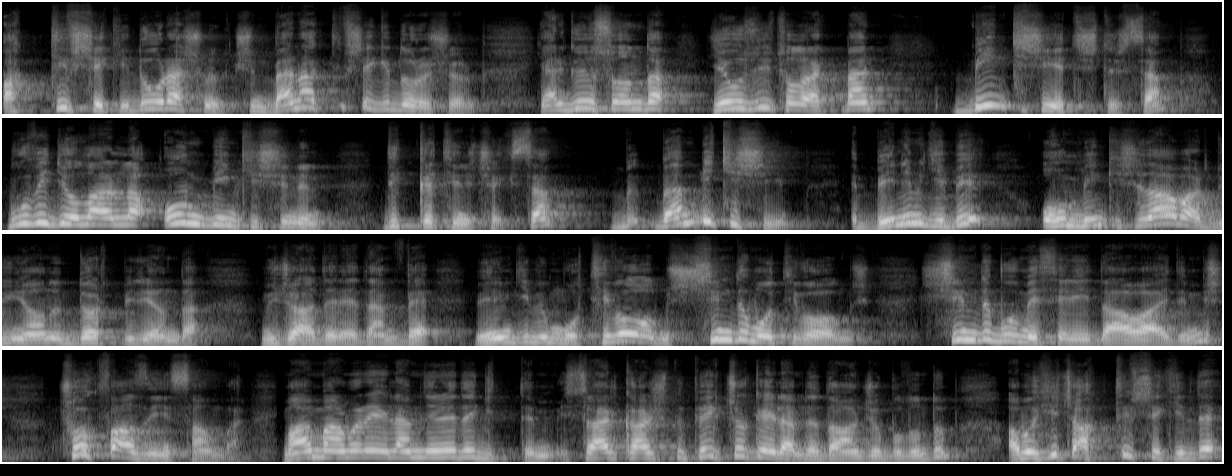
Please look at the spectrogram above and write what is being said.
aktif şekilde uğraşmıyorduk. Şimdi ben aktif şekilde uğraşıyorum. Yani gün sonunda Yavuz Yiğit olarak ben bin kişi yetiştirsem, bu videolarla 10 bin kişinin dikkatini çeksem, ben bir kişiyim. E benim gibi 10 bin kişi daha var dünyanın dört bir yanında mücadele eden ve benim gibi motive olmuş, şimdi motive olmuş, şimdi bu meseleyi dava edinmiş çok fazla insan var. Mar Marmara eylemlerine de gittim. İsrail karşıtı pek çok eylemde daha önce bulundum. Ama hiç aktif şekilde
